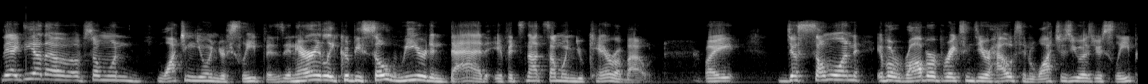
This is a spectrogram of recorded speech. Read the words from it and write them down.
the idea though of someone watching you in your sleep is inherently could be so weird and bad if it's not someone you care about, right? Just someone. If a robber breaks into your house and watches you as you sleep,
